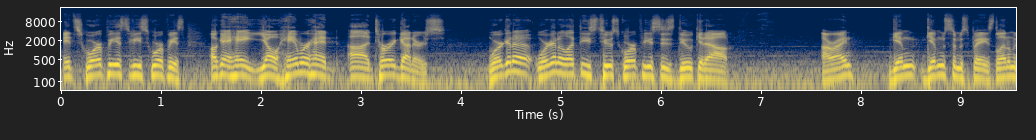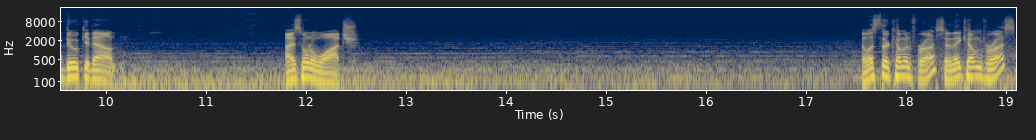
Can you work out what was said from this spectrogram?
It's Scorpius v Scorpius. Okay, hey, yo, Hammerhead uh, turret gunners. We're gonna we're gonna let these two Scorpiuses duke it out. All right, give them give them some space. Let them duke it out. I just want to watch. Unless they're coming for us. Are they coming for us?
